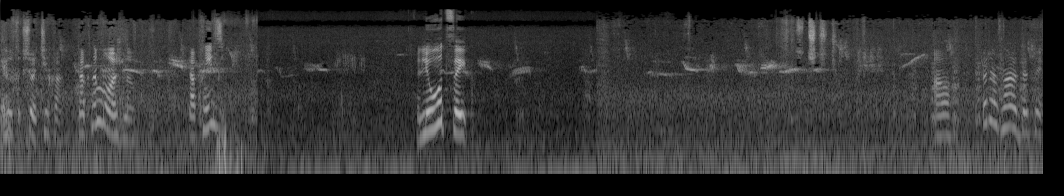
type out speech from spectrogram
Люта, все, тихо. Так не можна. Так нельзя. Люцик. А тепер я знаю, де ти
